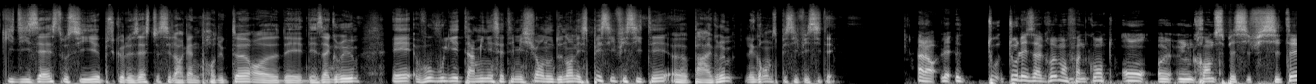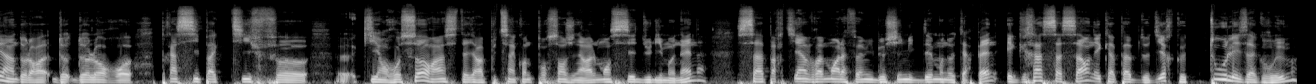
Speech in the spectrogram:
qui dit zeste aussi, puisque le zeste c'est l'organe producteur des, agrumes. Et vous vouliez terminer cette émission en nous donnant les spécificités par agrume, les grandes spécificités. Alors, tous- les agrumes, en fin de compte, ont euh, une grande spécificité hein, de leur, euh, principe actif euh, qui en ressort, hein, c'est-à-dire à plus de 50% généralement, c'est du limonène. Ça appartient vraiment à la famille biochimique des monoterpènes. Et grâce à ça, on est capable de dire que tous les agrumes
